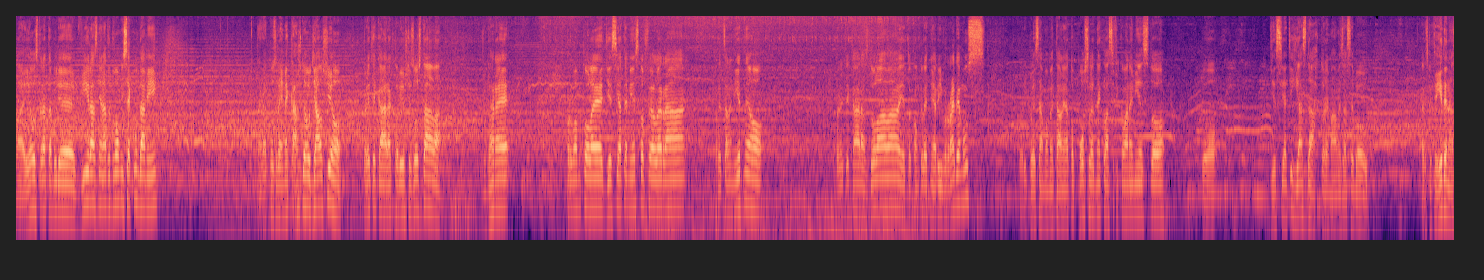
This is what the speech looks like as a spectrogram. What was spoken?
Ale jeho strata bude výrazne nad dvomi sekundami. Tak ako zrejme každého ďalšieho pretekára, ktorý ešte zostáva v hre. V prvom kole 10. miesto Fellera, predsa len jedného pretekára zdoláva. Je to konkrétne Riv Redemus, ktorý klesá momentálne na to posledné klasifikované miesto po desiatich jazdách, ktoré máme za sebou. Respektíve 11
